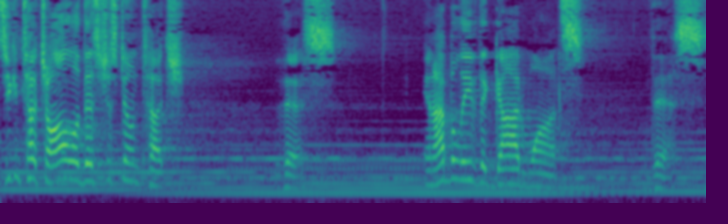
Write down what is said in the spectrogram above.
So you can touch all of this, just don't touch this. And I believe that God wants this.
